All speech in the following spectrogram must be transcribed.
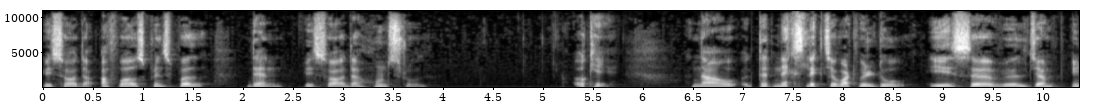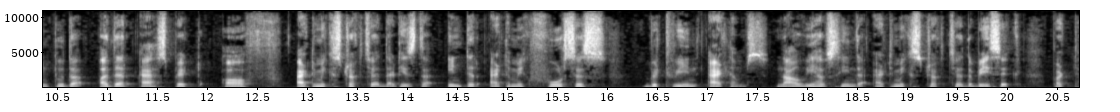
we saw the Aufbau's principle. Then we saw the Hund's rule. Okay. Now the next lecture what we'll do is uh, we'll jump into the other aspect of atomic structure that is the interatomic forces between atoms. Now we have seen the atomic structure, the basic, but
